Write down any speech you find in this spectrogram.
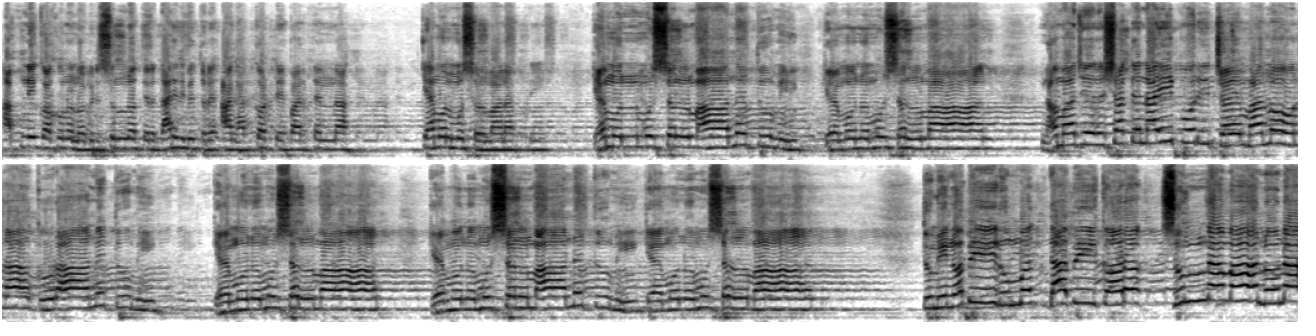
আপনি কখনো নবীর সুন্নতের দাড়ির ভিতরে আঘাত করতে পারতেন না। কেমন মুসলমান আপনি? কেমন মুসলমান তুমি? কেমন মুসলমান? নামাজের সাথে নাই পরিচয়, মানো না কোরআন তুমি। কেমন মুসলমান? কেমন মুসলমান তুমি? কেমন মুসলমান? তুমি নবীর উম্মত দাবি করো, সুন্না মানো না।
